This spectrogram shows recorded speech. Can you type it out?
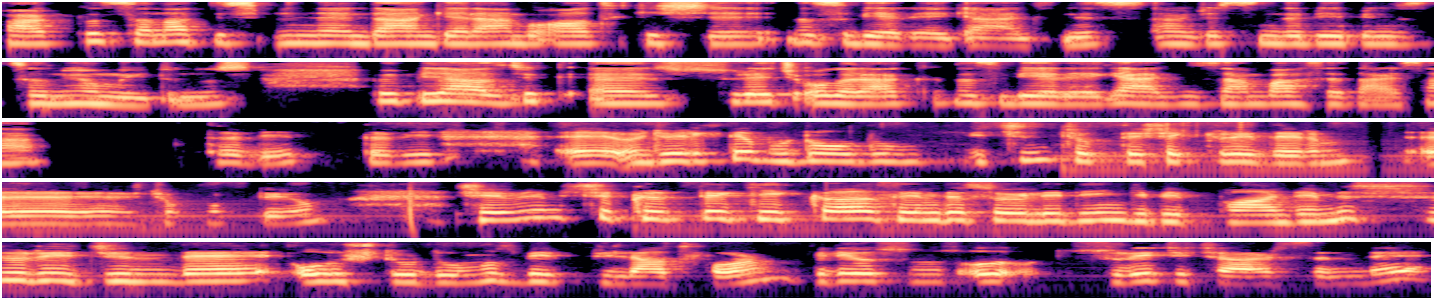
farklı sanat disiplinlerinden gelen bu altı kişi nasıl bir araya geldiniz? Öncesinde birbirinizi tanıyor muydunuz? Böyle birazcık süreç olarak nasıl bir araya geldiğinizden bahsedersen. Tabii. Tabii. Ee, öncelikle burada olduğum için çok teşekkür ederim. Ee, çok mutluyum. Çevrim içi 40 dakika senin de söylediğin gibi pandemi sürecinde oluşturduğumuz bir platform. Biliyorsunuz o süreç içerisinde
